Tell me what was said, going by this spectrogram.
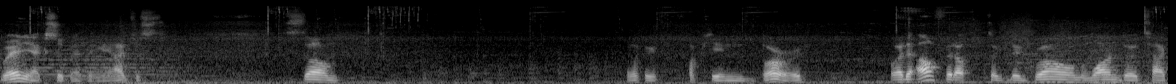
Brainiac Superman thing. I just some look like a fucking bird. Well, the outfit of the, the ground wonder attack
